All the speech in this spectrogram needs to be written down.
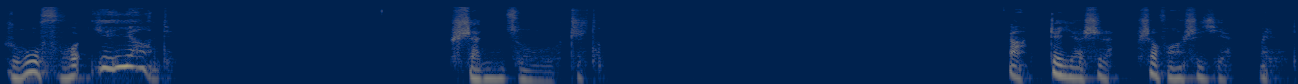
如佛一样的。神足之通啊，这也是十方世界没有的。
